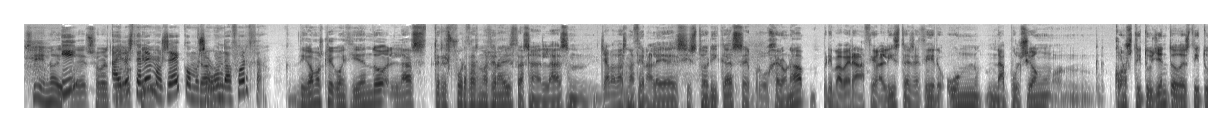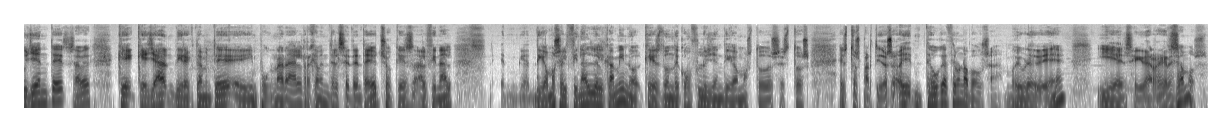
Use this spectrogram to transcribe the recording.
Sí, no, y, sobre todo ahí los tenemos, ¿eh? Como segunda fuerza digamos que coincidiendo las tres fuerzas nacionalistas, las llamadas nacionales históricas, se produjeron una primavera nacionalista, es decir, una pulsión constituyente o destituyente, ¿sabes? Que, ya directamente eh, impugnara el régimen del 78, que es al final, digamos, el final del camino, que es donde confluyen, digamos, todos estos, estos partidos. tengo que hacer una pausa muy breve, ¿eh? Y enseguida regresamos.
